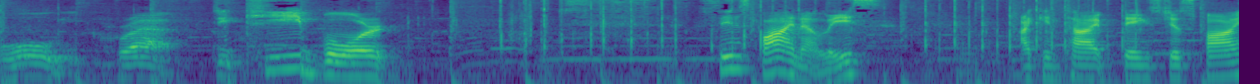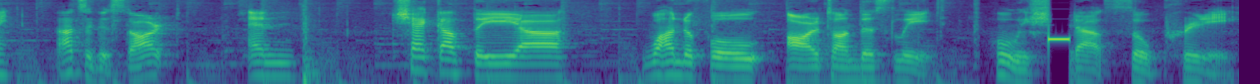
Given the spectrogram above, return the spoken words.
Holy crap. The keyboard seems fine at least. I can type things just fine. That's a good start. And check out the uh, wonderful art on this lid. Holy shit, that's so pretty.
